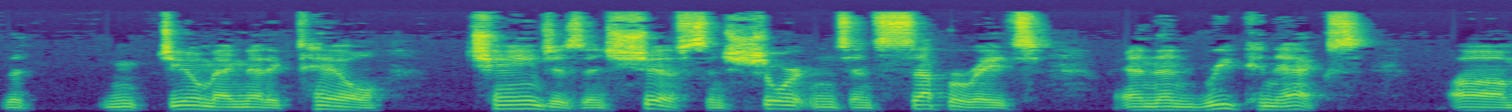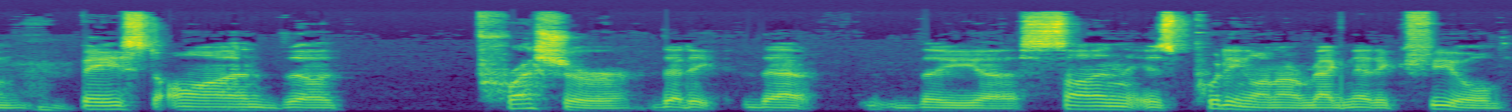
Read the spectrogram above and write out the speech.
the geomagnetic tail changes and shifts and shortens and separates and then reconnects um, hmm. based on the pressure that it, that the uh, sun is putting on our magnetic field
